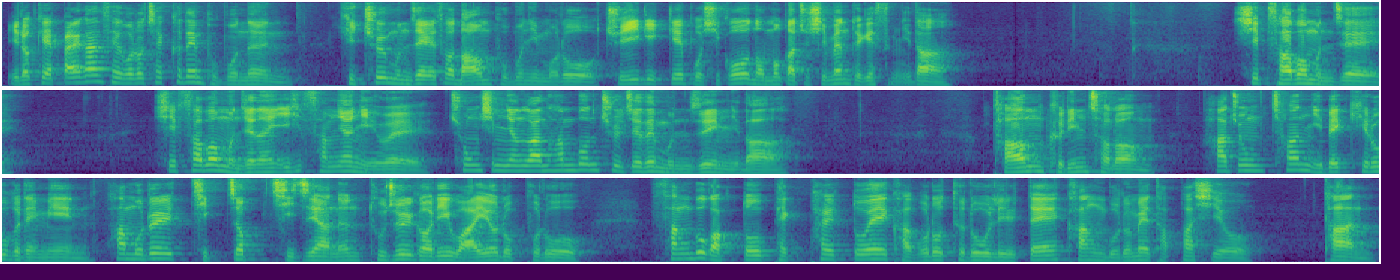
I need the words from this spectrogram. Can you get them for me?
이렇게 빨간색으로 체크된 부분은 기출 문제에서 나온 부분이므로 주의 깊게 보시고 넘어가 주시면 되겠습니다. 14번 문제. 14번 문제는 23년 이후에 총 10년간 한 번 출제된 문제입니다. 다음 그림처럼 하중 1200kg인 화물을 직접 지지하는 두 줄 거리 와이어 로프로 상부 각도 108도의 각으로 들어올릴 때각 물음에 답하시오. 단,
